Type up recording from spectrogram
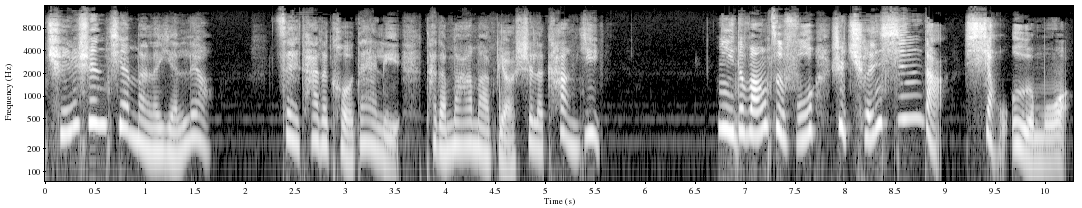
全身溅满了颜料，在他的口袋里，他的妈妈表示了抗议。你的王子服是全新的，小恶魔。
